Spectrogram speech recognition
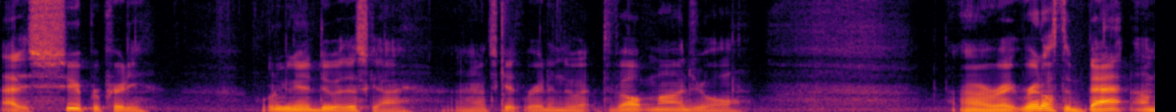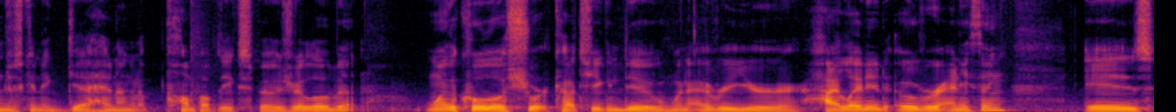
That is super pretty. What are we gonna do with this guy? All right, let's get right into it. Develop module. All right, right off the bat, I'm just gonna get ahead I'm gonna pump up the exposure a little bit one of the cool little shortcuts you can do whenever you're highlighted over anything is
